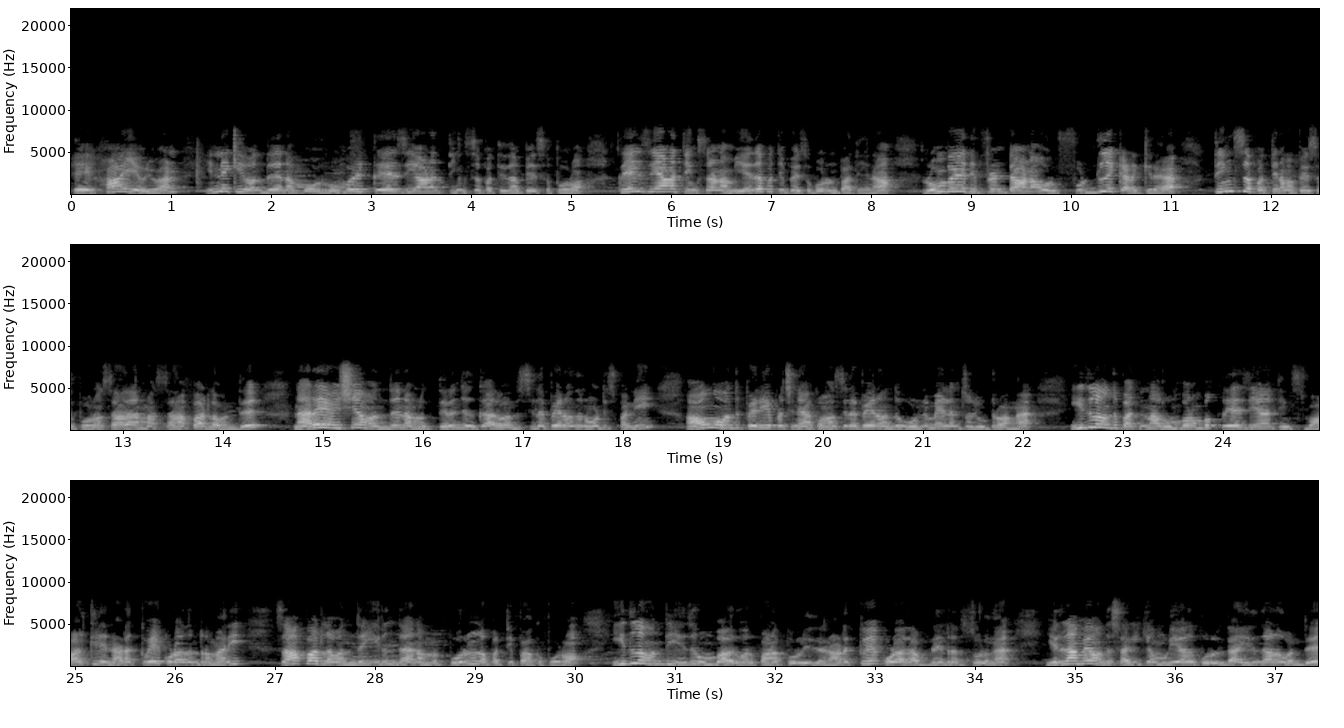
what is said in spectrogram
Hey hi everyone இன்னைக்கு வந்து நம்ம ஒரு ரொம்பவே க்ரேஸியான திங்ஸை பற்றி தான் பேச போகிறோம் கிரேசியான திங்ஸ்னால் நம்ம எதை பற்றி பேச போகிறோம்னு பார்த்தீங்கன்னா ரொம்பவே டிஃப்ரெண்ட்டான ஒரு ஃபுட்டில் கிடைக்கிற திங்ஸை பற்றி நம்ம பேச போகிறோம் சாதாரணமாக சாப்பாட்டில் வந்து நிறைய விஷயம் வந்து நம்மளுக்கு தெரிஞ்சிருக்கு. அதை வந்து சில பேர் வந்து நோட்டீஸ் பண்ணி அவங்க வந்து பெரிய பிரச்சனையாக்குவாங்க சில பேர் வந்து ஒன்றுமே இல்லைன்னு சொல்லி விட்டுருவாங்க. இதில் வந்து பார்த்திங்கன்னா ரொம்ப ரொம்ப க்ரேசியான திங்ஸ் வாழ்க்கையில் நடக்கவே கூடாதுன்ற மாதிரி சாப்பாட்டில் வந்து இருந்த நம்ம பொருளை பற்றி பார்க்க போகிறோம் இதில் வந்து எது ரொம்ப அருவருப்பான பொருள்? இது நடக்கவே கூடாது அப்படின்றத சொல்லுங்கள் எல்லாமே வந்து சகிக்க முடியாத பொருள் தான் இருந்தாலும் வந்து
